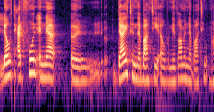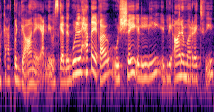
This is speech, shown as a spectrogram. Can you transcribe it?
لو تعرفون إن الدايت النباتي أو النظام النباتي وما قاعد طقه أنا يعني بس قاعد أقول الحقيقة والشيء اللي اللي أنا مريت فيه.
